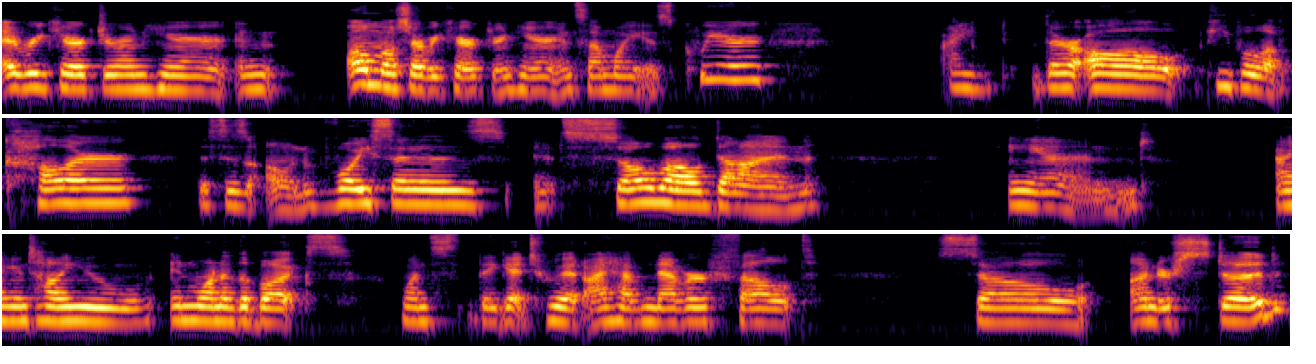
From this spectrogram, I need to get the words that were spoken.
Every character in here, and almost every character in here, in some way is queer. I they're all people of color. This is own voices. It's so well done. And I can tell you in one of the books, once they get to it, I have never felt so understood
